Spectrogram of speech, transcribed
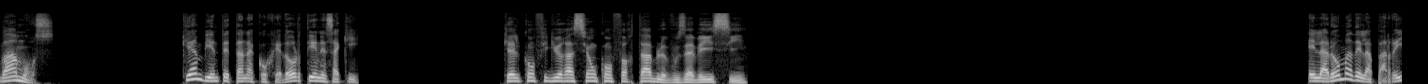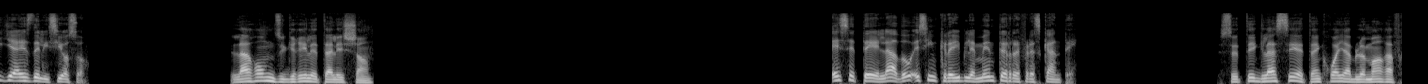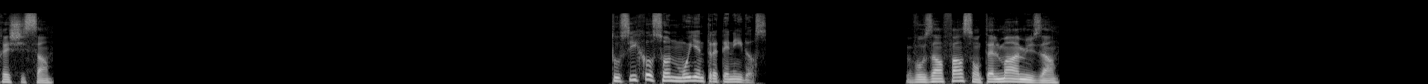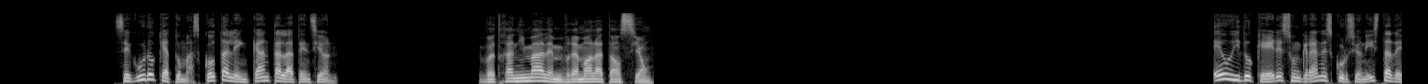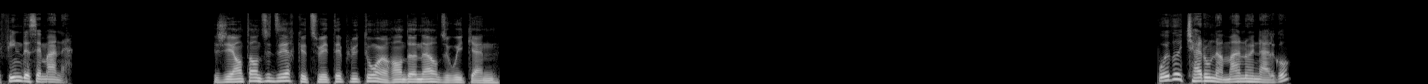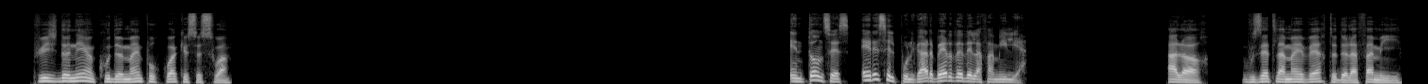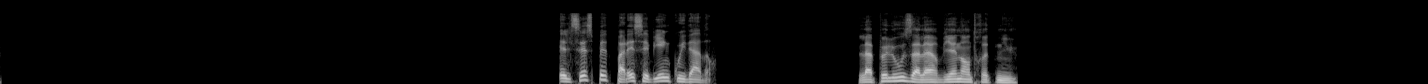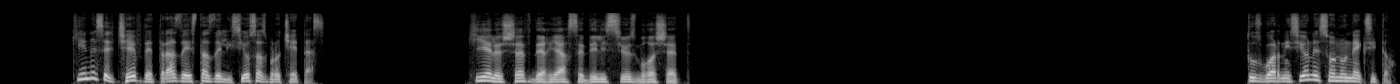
Vamos. ¿Qué ambiente tan acogedor tienes aquí? Quelle configuration confortable vous avez ici. El aroma de la parrilla es delicioso. L'arôme du grill est alléchant. Ese té helado es increíblemente refrescante. Ce thé glacé est incroyablement rafraîchissant. Tus hijos son muy entretenidos. Vos enfants sont tellement amusants. Seguro que a tu mascota le encanta la atención. Votre animal aime vraiment l'attention. He oído que eres un gran excursionista de fin de semana. J'ai entendu dire que tu étais plutôt un randonneur du week-end. ¿Puedo echar una mano en algo? Puis-je donner un coup de main pour quoi que ce soit? Entonces, eres el pulgar verde de la familia. Alors, vous êtes la main verte de la famille. El césped parece bien cuidado. La pelouse a l'air bien entretenue. ¿Quién es el chef detrás de estas deliciosas brochetas? Qui est le chef derrière ces délicieuses brochettes? Tus guarniciones son un éxito.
